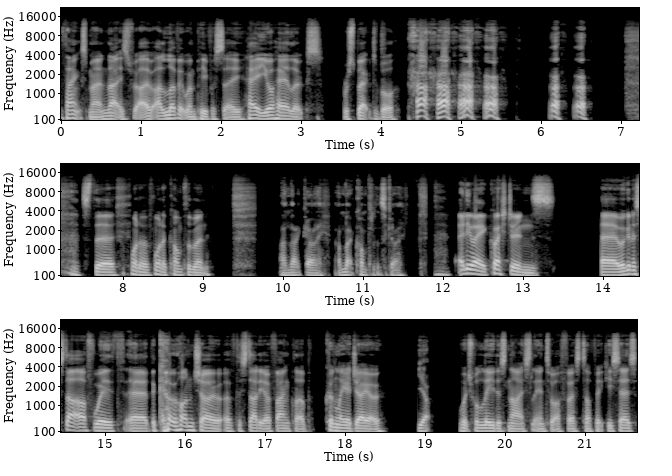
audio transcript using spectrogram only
Thanks, man. That is I, I love it when people say, Hey, your hair looks respectable. it's the what a what a compliment. I'm that guy. I'm that confidence guy. Anyway, questions. Uh, we're going to start off with uh, the co honcho of the Stadio fan club, Kunle Ajayo. Yeah. Which will lead us nicely into our first topic. He says,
